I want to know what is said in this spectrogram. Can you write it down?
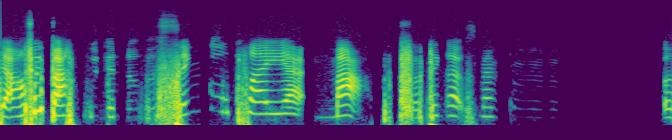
Yeah, I'll be back with another single player map. 'cause I think that's meant for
